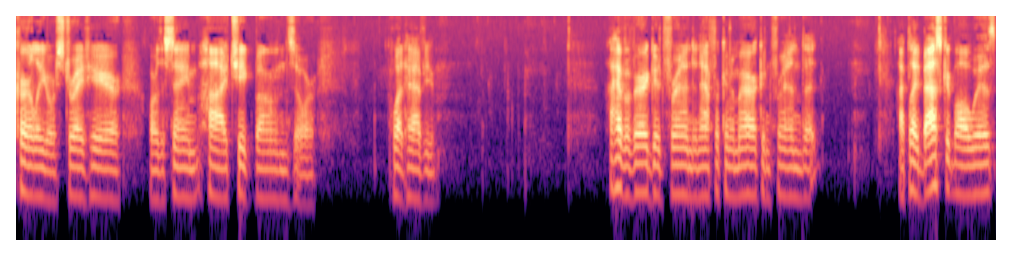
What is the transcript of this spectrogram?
curly or straight hair or the same high cheekbones or what have you. I have a very good friend, an African American friend that I played basketball with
